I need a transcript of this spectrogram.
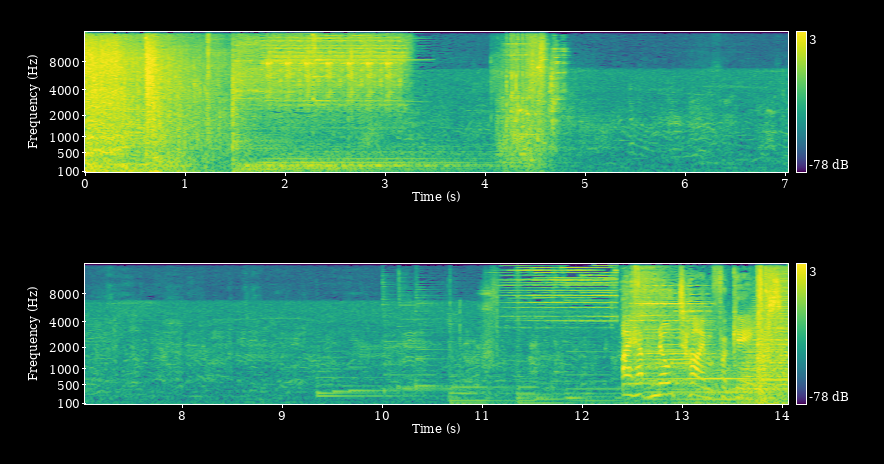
I have no time for games.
